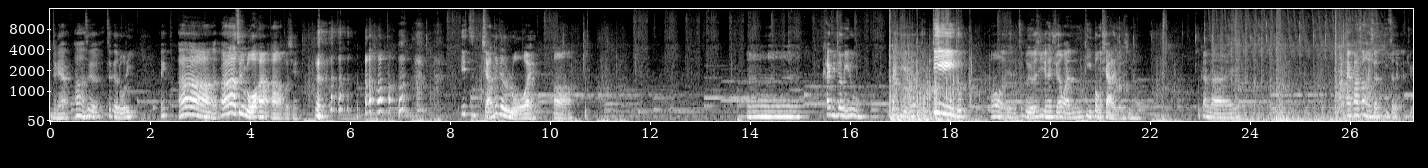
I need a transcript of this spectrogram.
你看啊，这个这个萝莉，哎啊啊，这个罗啊啊，抱歉，一直讲那个罗哎啊，嗯，开局就迷路，开局也没有地图。哦，这个游戏很喜欢玩地蹦下的游戏哈，看来开发商很喜欢地震的感觉。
